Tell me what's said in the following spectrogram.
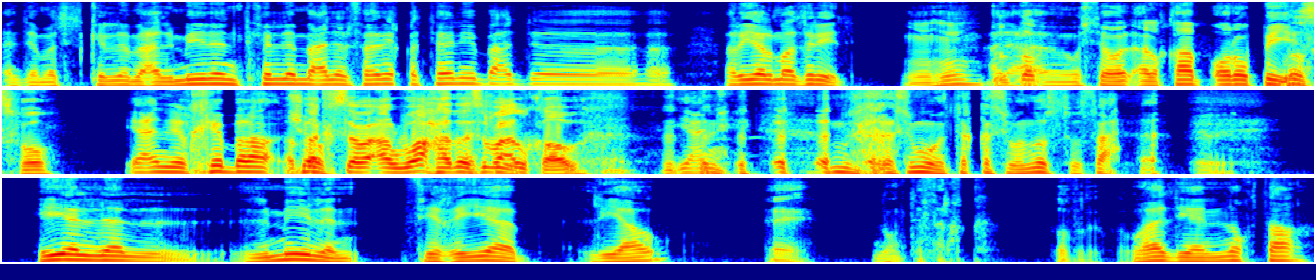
عندما تتكلم على الميلان تتكلم على الفريق الثاني بعد آه، ريال مدريد على مستوى الألقاب أوروبية. نصفه. يعني الخبرة شوف. سبع أرواح هذا سبع. ألقاب. يعني قسموه تقسموا نصه صح. هي ال- ال- الميلان في غياب لياو. إيه. دون تفرق. تفرق وهذه النقطة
